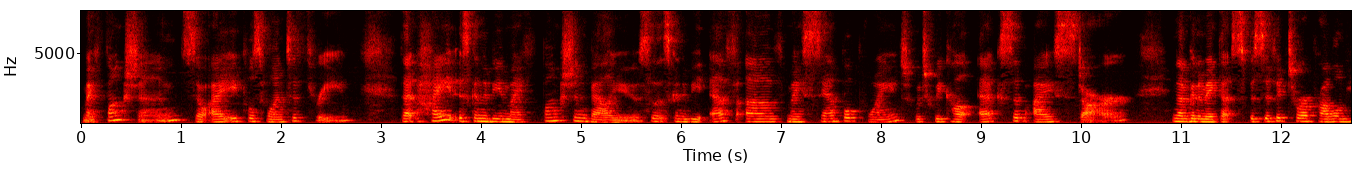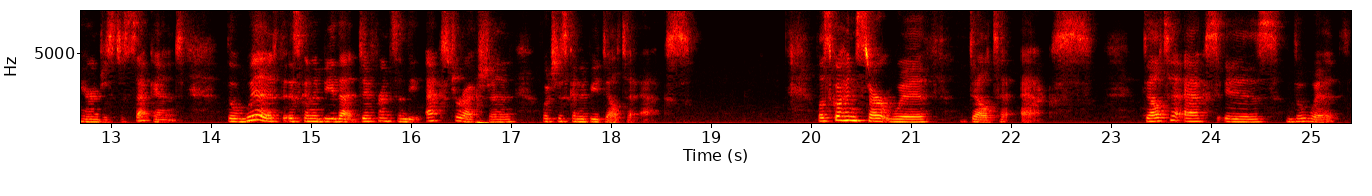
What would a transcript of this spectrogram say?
my function, so i equals 1 to 3, that height is going to be my function value. So that's going to be f of my sample point, which we call x sub i star. And I'm going to make that specific to our problem here in just a second. The width is going to be that difference in the x direction, which is going to be delta x. Let's go ahead and start with delta x. Delta x is the width.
